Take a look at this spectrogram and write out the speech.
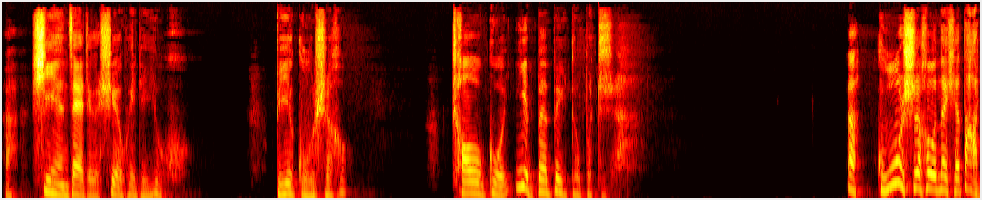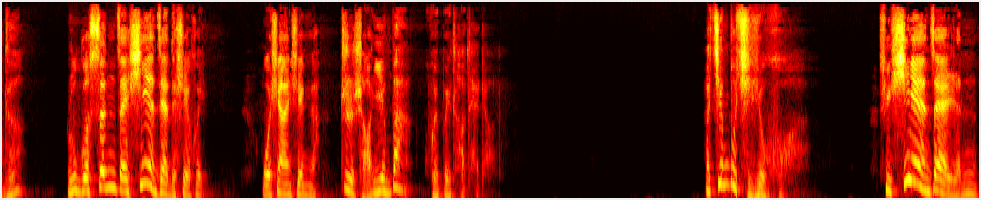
啊，现在这个社会的诱惑，比古时候超过一百倍都不止啊。啊，古时候那些大德，如果生在现在的社会，我相信啊，至少一半会被淘汰掉了。啊，经不起诱惑，所以现在人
